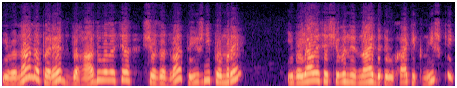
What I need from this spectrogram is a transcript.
І вона наперед здогадувалася, що за два тижні помре, і боялася, що ви не знайдете у хаті книжки.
